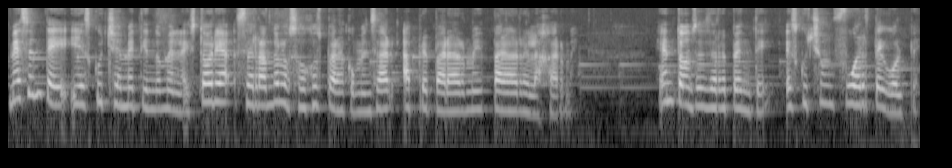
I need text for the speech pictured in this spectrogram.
Me senté y escuché metiéndome en la historia, cerrando los ojos para comenzar a prepararme para relajarme. Entonces de repente escuché un fuerte golpe.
